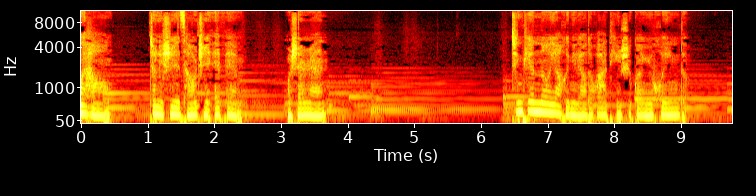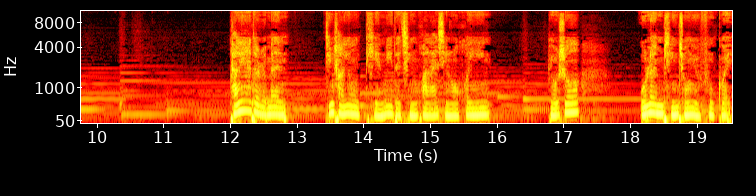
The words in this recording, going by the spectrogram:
各位好，这里是曹植 FM，我是安然。今天呢，要和你聊的话题是关于婚姻的。谈恋爱的人们经常用甜蜜的情话来形容婚姻，比如说，无论贫穷与富贵，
